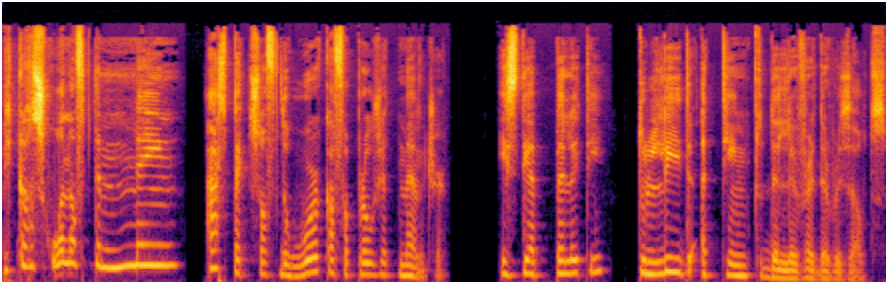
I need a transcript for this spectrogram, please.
Because one of the main aspects of the work of a project manager is the ability to lead a team to deliver the results,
